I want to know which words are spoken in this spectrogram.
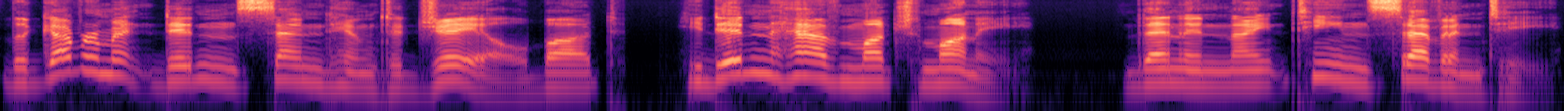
The government didn't send him to jail, but he didn't have much money. Then in 1970,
